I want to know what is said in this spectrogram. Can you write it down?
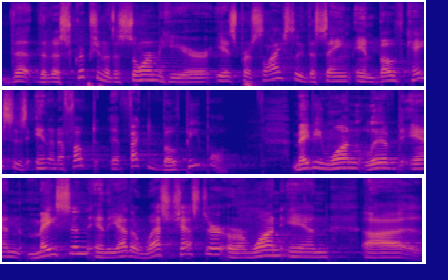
The, the description of the storm here is precisely the same in both cases, and it affected both people. Maybe one lived in Mason and the other West Chester, or one in, uh,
